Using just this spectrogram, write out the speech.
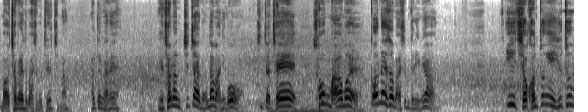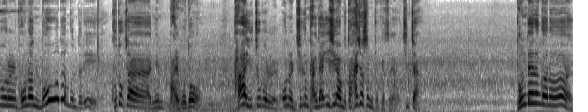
뭐 저번에도 말씀을 드렸지만 하여튼간에 예, 저는 진짜 농담 아니고 진짜 제 속 마음을 꺼내서 말씀드리면 이 저 건뚱이 유튜브를 보는 모든 분들이 구독자님 말고도 다 유튜브를 오늘 지금 당장 이 시간부터 하셨으면 좋겠어요. 진짜. 돈 되는 거는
